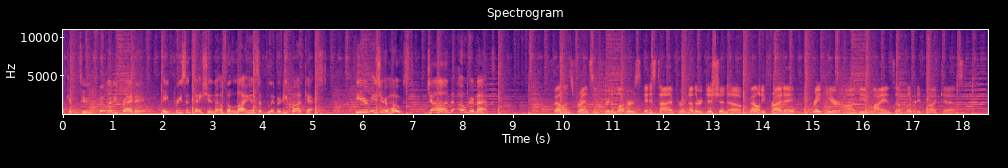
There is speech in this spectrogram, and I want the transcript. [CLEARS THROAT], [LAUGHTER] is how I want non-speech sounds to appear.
Welcome to Felony Friday, a presentation of the Lions of Liberty podcast. Here is your host, John Odermatt. Felons, friends, and freedom lovers, it is time for another edition of Felony Friday right here on the Lions of Liberty podcast.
